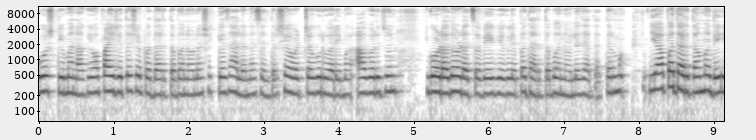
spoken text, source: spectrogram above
गोष्टी म्हणा किंवा पाहिजे तसे पदार्थ बनवणं शक्य झालं नसेल तर शेवटच्या गुरुवारी मग आवर्जून गोडाधोडाचं वेगवेगळे पदार्थ बनवले जातात. तर मग या पदार्थामध्ये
